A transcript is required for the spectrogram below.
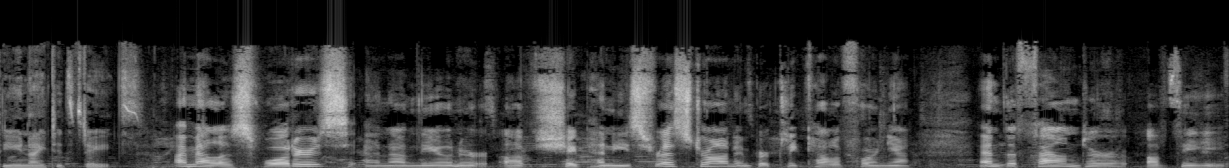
the United States. I'm Alice Waters, and I'm the owner of Chez Panisse Restaurant in Berkeley, California, and the founder of the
